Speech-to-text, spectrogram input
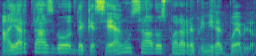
hay hartazgo de que sean usados para reprimir al pueblo.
